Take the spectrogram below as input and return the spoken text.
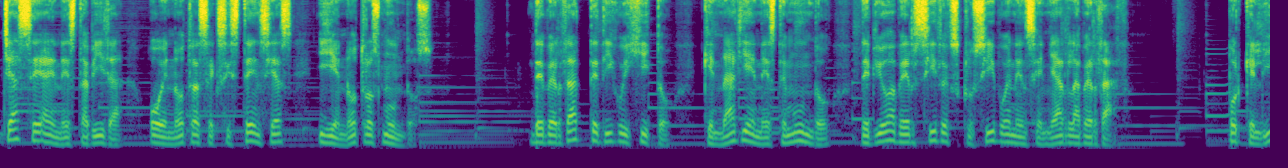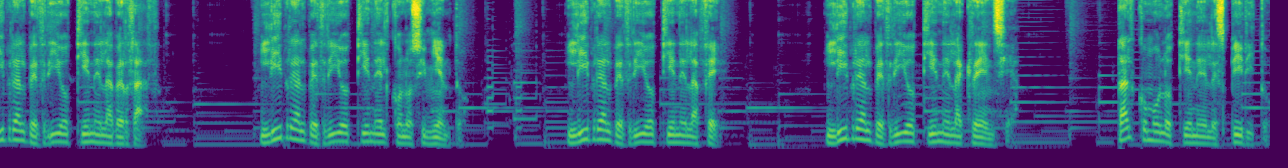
Ya sea en esta vida o en otras existencias y en otros mundos. De verdad te digo, hijito, que nadie en este mundo debió haber sido exclusivo en enseñar la verdad. Porque libre albedrío tiene la verdad. Libre albedrío tiene el conocimiento. Libre albedrío tiene la fe. Libre albedrío tiene la creencia tal como lo tiene el Espíritu.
